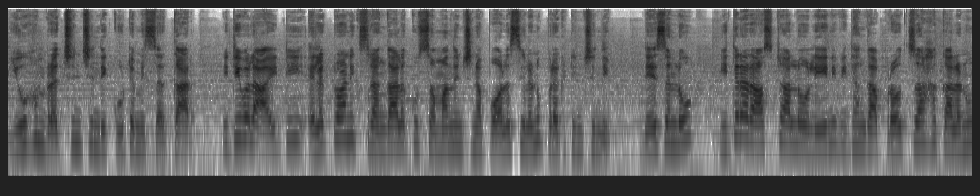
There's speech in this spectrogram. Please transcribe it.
వ్యూహం రచించింది కూటమి సర్కార్. ఇటీవల ఐటీ ఎలక్ట్రానిక్స్ రంగాలకు సంబంధించిన పాలసీలను ప్రకటించింది. దేశంలో ఇతర రాష్ట్రాల్లో లేని విధంగా ప్రోత్సాహకాలను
